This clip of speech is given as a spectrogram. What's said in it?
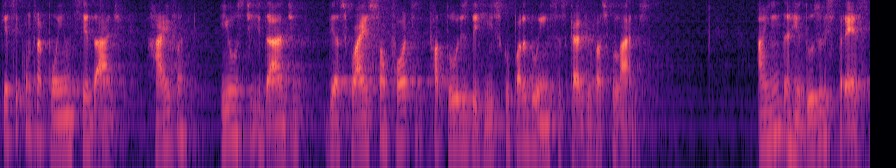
que se contrapõem à ansiedade, raiva e hostilidade, de as quais são fortes fatores de risco para doenças cardiovasculares. Ainda reduz o estresse,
